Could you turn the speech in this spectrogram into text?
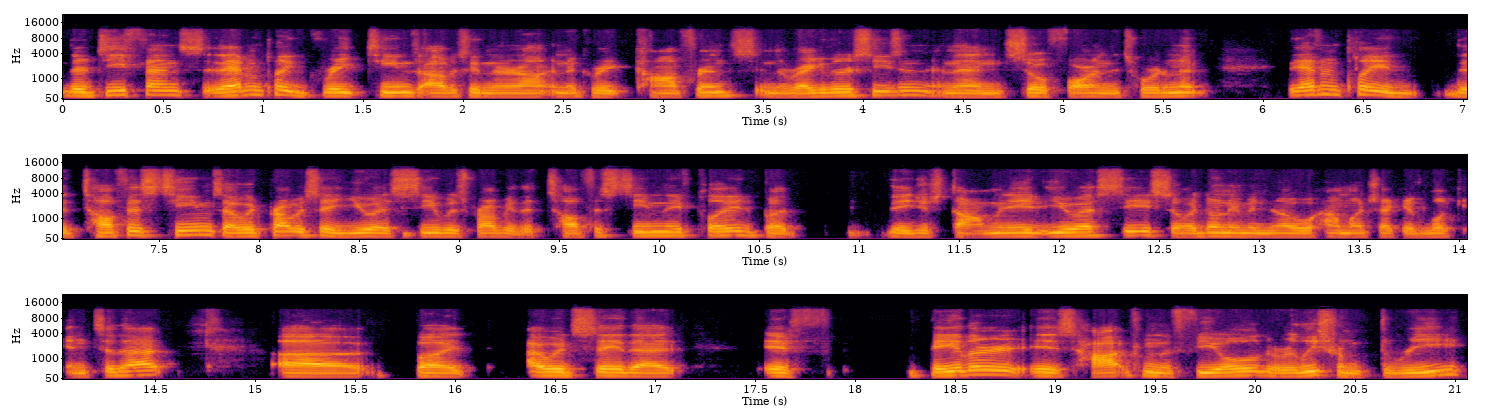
their defense, they haven't played great teams. Obviously, they're not in a great conference in the regular season. And then so far in the tournament, they haven't played the toughest teams. I would probably say USC was probably the toughest team they've played, but they just dominated USC. So I don't even know how much I could look into that. Uh, but I would say that if Baylor is hot from the field, or at least from three,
